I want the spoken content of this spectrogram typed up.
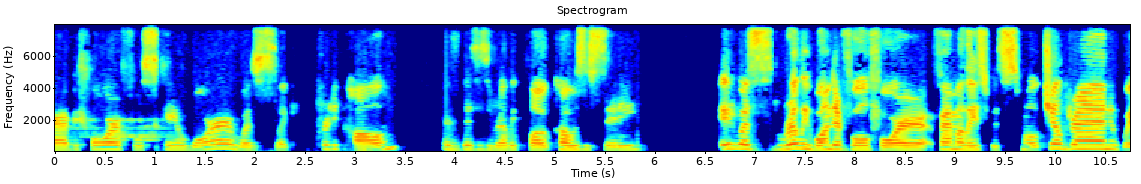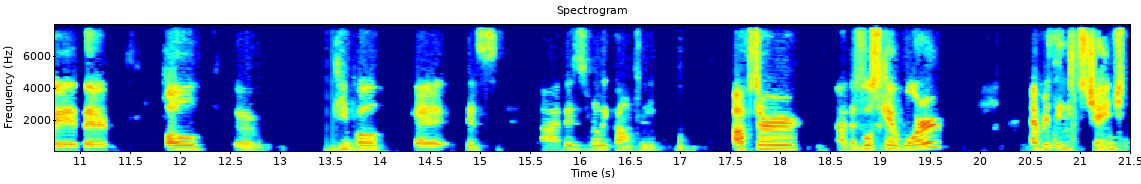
uh, before full-scale war was like pretty calm, because this is a really co- cozy city. It was really wonderful for families with small children, with uh, old uh, people, because uh, this is really comfy. After uh, the full-scale war, everything has changed,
